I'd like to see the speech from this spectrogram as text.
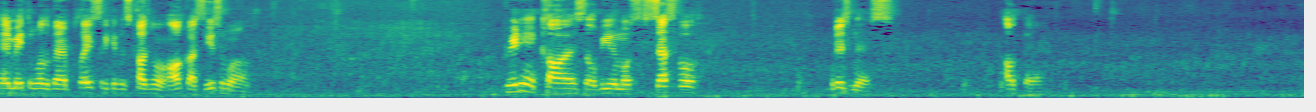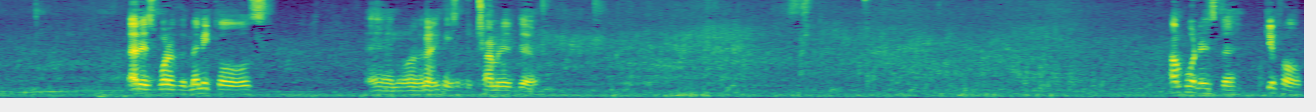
and make the world a better place to get this cause going all across the Eastern world. Creating a cause that will be the most successful business out there. That is one of the many goals and one of the many things I'm determined to do. How important is to give hope,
